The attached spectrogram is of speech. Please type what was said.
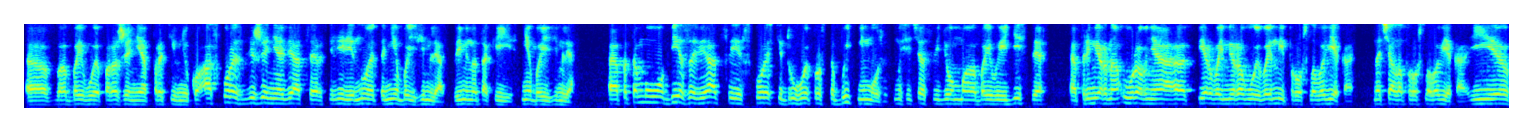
боевое поражение противнику. А скорость движения авиации, артиллерии, ну, это небо и земля. Именно так и есть, небо и земля. Потому без авиации скорости другой просто быть не может. Мы сейчас ведем боевые действия примерно уровня э, Первой мировой войны прошлого века, начала прошлого века. И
